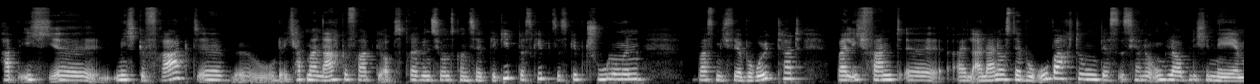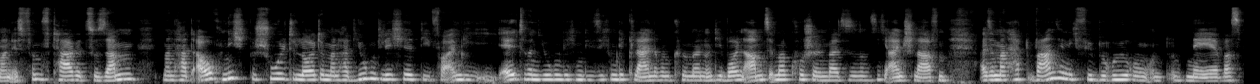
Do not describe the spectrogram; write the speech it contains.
habe ich äh, mich gefragt äh, oder ich habe mal nachgefragt, ob es Präventionskonzepte gibt. Das gibt es. Es gibt Schulungen, was mich sehr beruhigt hat weil ich fand, äh, allein aus der Beobachtung, das ist ja eine unglaubliche Nähe. Man ist fünf Tage zusammen, man hat auch nicht geschulte Leute, man hat Jugendliche, die vor allem die älteren Jugendlichen, die sich um die kleineren kümmern und die wollen abends immer kuscheln, weil sie sonst nicht einschlafen. Also man hat wahnsinnig viel Berührung und, und Nähe, was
